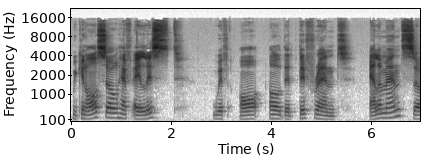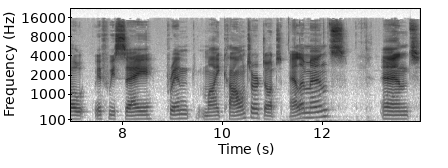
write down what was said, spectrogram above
We can also have a list with all, all the different elements. So if we say print my counter dot elements and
